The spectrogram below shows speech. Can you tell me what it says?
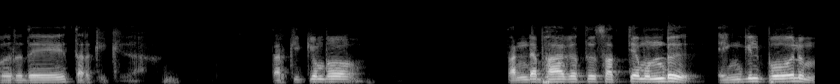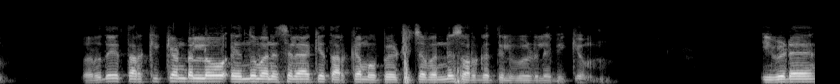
വെറുതെ തർക്കിക്കുക. തർക്കിക്കുമ്പോ തന്റെ ഭാഗത്ത് സത്യമുണ്ട് എങ്കിൽ പോലും വെറുതെ തർക്കിക്കണ്ടല്ലോ എന്ന് മനസ്സിലാക്കി തർക്കം ഉപേക്ഷിച്ചവന് സ്വർഗത്തിൽ വീട് ലഭിക്കും. ഇവിടെ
